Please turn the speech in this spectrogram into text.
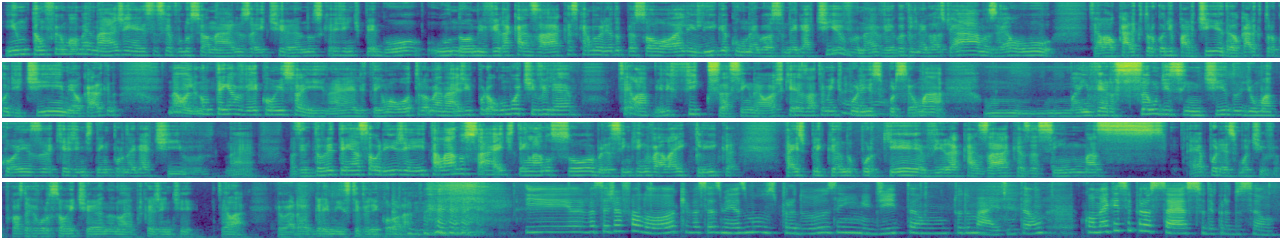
E então foi uma homenagem a esses revolucionários haitianos que a gente pegou o nome Vira-Casacas, que a maioria do pessoal olha e liga com um negócio negativo, né? Vê com aquele negócio de, ah, mas é o, sei lá, o cara que trocou de partido, é o cara que trocou de time, é o cara que... não-" Não, ele não tem a ver com isso aí, né? Ele tem uma outra homenagem, por algum motivo ele é sei lá, ele fixa, assim, né? Eu acho que é exatamente por isso, por ser uma, um- uma inversão de sentido de uma coisa que a gente tem por negativo, né? Mas então ele tem essa origem aí, tá lá no site, tem lá no sobre, assim, quem vai lá e clica, tá explicando por que vira casacas, assim, mas é por esse motivo, é por causa da Revolução Haitiana, não é porque a gente, sei lá, eu era gremista e virei colorado. E você já falou que vocês mesmos produzem, editam, tudo mais. Então, como é que é esse processo de produção?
